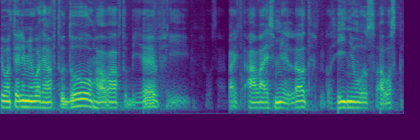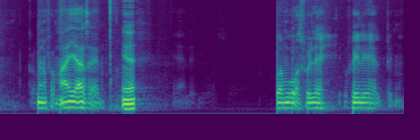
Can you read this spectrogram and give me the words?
he was telling me what I have to do, how I have to behave. He was advised, advised me a lot because he knew also I was coming from Ajax and yeah. one who was really, really helping me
